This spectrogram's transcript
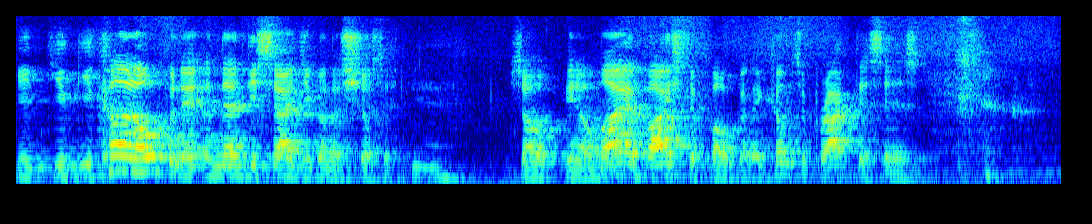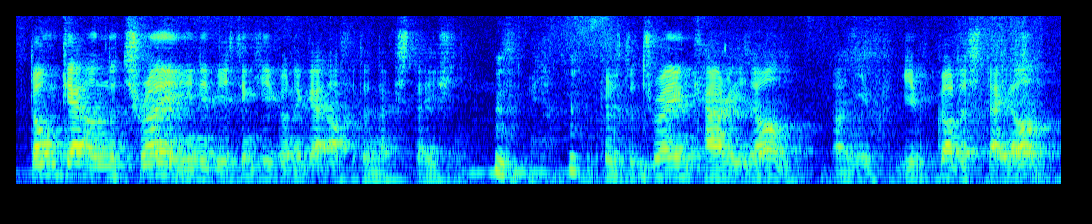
you, you, you can't open it and then decide you're going to shut it. Yeah. So, you know, my advice to folk when they come to practice is don't get on the train if you think you're going to get off at the next station. because the train carries on and you've, you've got to stay on.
